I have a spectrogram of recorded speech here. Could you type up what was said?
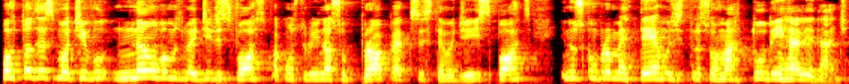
Por todos esses motivos, não vamos medir esforços para construir nosso próprio ecossistema de esportes e nos comprometermos de transformar tudo em realidade.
